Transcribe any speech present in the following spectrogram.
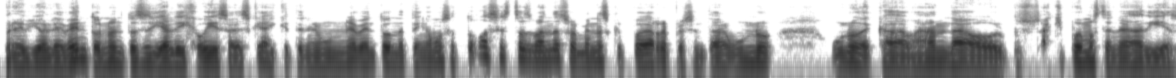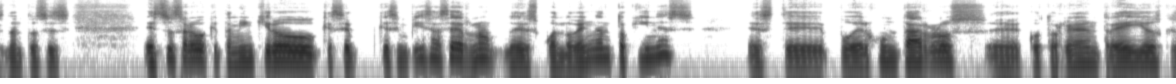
previo al evento, ¿no? Entonces ya le dije, oye, ¿sabes qué? Hay que tener un evento donde tengamos a todas estas bandas, o al menos que pueda representar uno, uno de cada banda, o pues aquí podemos tener a 10, ¿no? Entonces, esto es algo que también quiero que se, que se empiece a hacer, ¿no? Es cuando vengan toquines, este, poder juntarlos, eh, cotorrear entre ellos, que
